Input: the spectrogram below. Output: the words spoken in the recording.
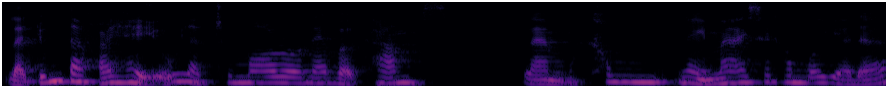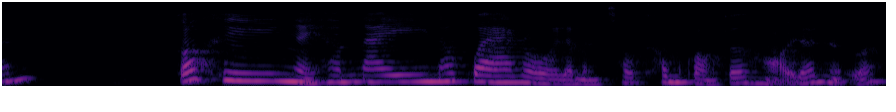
là chúng ta phải hiểu là tomorrow never comes, là không ngày mai sẽ không bao giờ đến. Có khi ngày hôm nay nó qua rồi là mình sau không còn cơ hội đó nữa.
